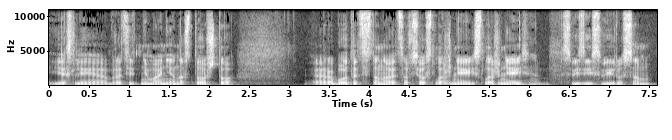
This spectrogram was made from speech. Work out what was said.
Если обратить внимание на то, что э, работать становится все сложнее и сложнее в связи с вирусом,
